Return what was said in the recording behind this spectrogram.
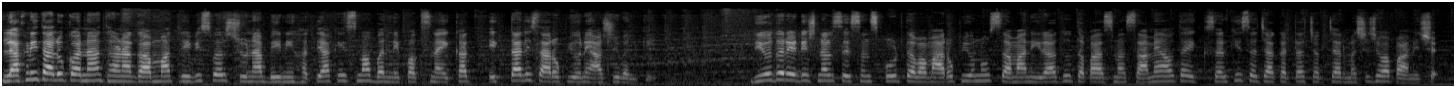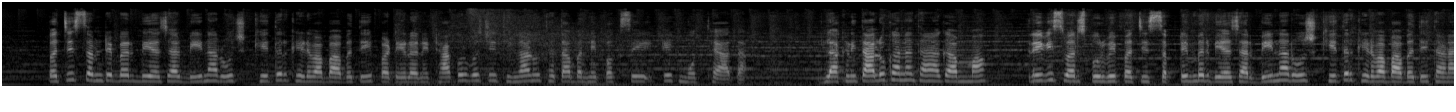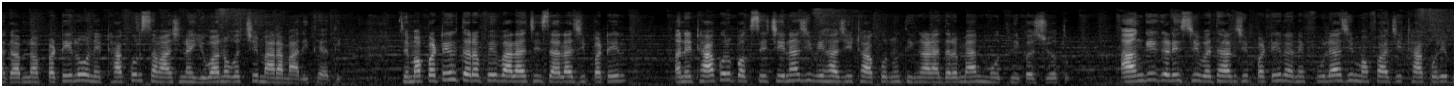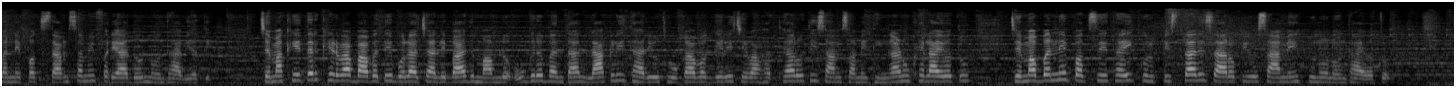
લાખણી તાલુકાના ધાણા ગામમાં ત્રેવીસ વર્ષ જૂના બેની હત્યા કેસમાં બંને પક્ષના એકાદ એકતાલીસ આરોપીઓને આજીવન કેદ દિયોદર એડિશનલ સેશન્સ કોર્ટ તમામ આરોપીઓનું સામાન ઇરાદુ તપાસમાં સામે આવતા એક સરખી સજા કરતા ચકચાર મચી જવા પામી છે. પચીસ સપ્ટેમ્બર બે હજાર બેના રોજ ખેતર ખેડવા બાબતે પટેલ અને ઠાકોર વચ્ચે થીંગાણું થતાં બંને પક્ષે એક એક મોત થયા હતા. લાખણી તાલુકાના થાણા ગામમાં ત્રેવીસ વર્ષ પૂર્વે પચીસ સપ્ટેમ્બર બે હજાર બેના રોજ ખેતર ખેડવા બાબતે થાણા ગામના પટેલો અને ઠાકોર સમાજના યુવાનો વચ્ચે મારામારી થઈ હતી, જેમાં પટેલ તરફે વાલાજી, ઝાલાજી પટેલ અને ઠાકોર પક્ષે ચેનાજી, વિહાજી ઠાકોરનું ધીંગાણા દરમિયાન મોત નીપજ્યું હતું. આ અંગે ગણેશજી, વધારજી પટેલ અને ફુલાજી, મફાજી ઠાકોરે બંને પક્ષ સામસામે ફરિયાદો નોંધાવી હતી. જેમાં ખેતર ખેડવા બાબતે બોલાચાલી બાદ મામલો ઉગ્ર બનતા લાકડી ધારીઓ ધોકા વગેરે જેવા હથિયારોથી સામસામે ધીંગાણું ખેલાયું હતું, જેમાં બંને પક્ષે થઈ કુલ પિસ્તાલીસ આરોપીઓ સામે ગુનો નોંધાયો હતો.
